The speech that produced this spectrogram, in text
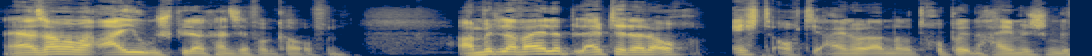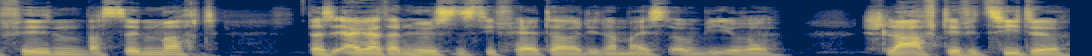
ja, sagen wir mal, A-Jugendspieler kannst du ja von kaufen. Aber mittlerweile bleibt ja dann auch echt auch die eine oder andere Truppe in heimischen Gefilden, was Sinn macht. Das ärgert dann höchstens die Väter, die dann meist irgendwie ihre Schlafdefizite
